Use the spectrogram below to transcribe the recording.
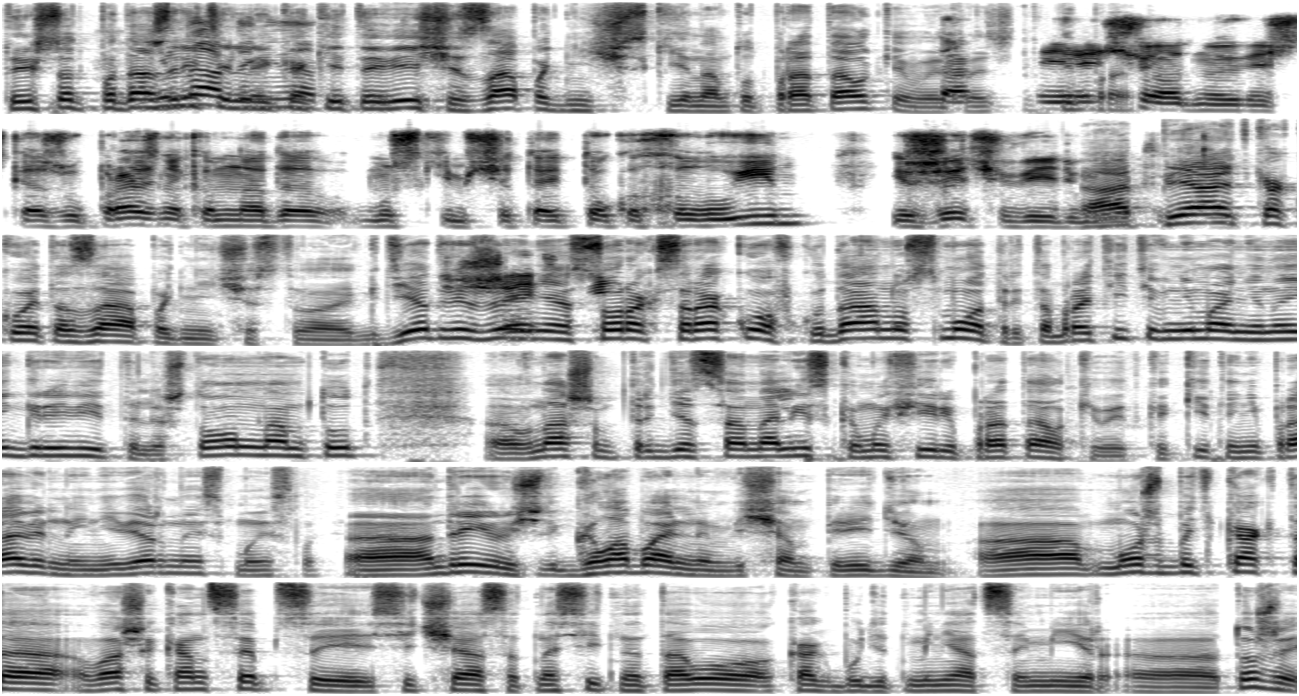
ты что-то подозрительные какие-то вещи западнические нам тут проталкиваешь. Я еще одну вещь скажу. Праздником надо мужским считать только Хэллоуин и сжечь ведьму. Опять какое-то западничество. Где движение 40-40? Куда оно смотрит? Обратите внимание на Игоря Виттеля. Что он нам тут э, в нашем традиционалистском эфире проталкивает? Какие-то неправильные, неверные смыслы. А, Андрей Юрьевич, глобальным вещам перейдем. А может быть, как-то ваши концепции сейчас относительно того, как будет меняться мир, э, тоже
